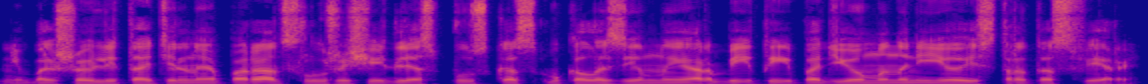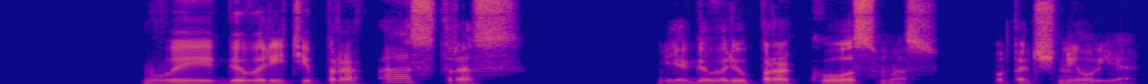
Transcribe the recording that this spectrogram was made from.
Небольшой летательный аппарат, служащий для спуска с околоземной орбиты и подъема на нее из стратосферы. Вы говорите про Астрос? Я говорю про космос, уточнил я.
